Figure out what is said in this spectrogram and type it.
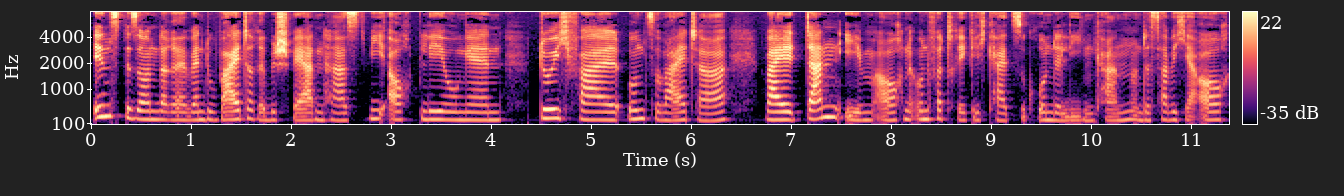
Insbesondere wenn du weitere Beschwerden hast, wie auch Blähungen, Durchfall und so weiter, weil dann eben auch eine Unverträglichkeit zugrunde liegen kann. Und das habe ich ja auch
